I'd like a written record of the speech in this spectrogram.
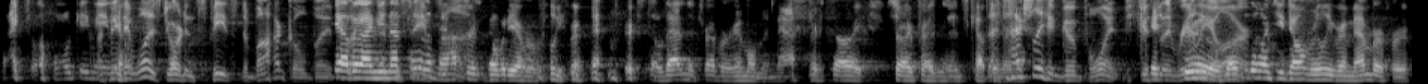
I don't. Okay, I maybe. mean, it was Jordan Spieth's debacle, but yeah, but I mean, that's the one of the Masters nobody ever really remembers, though. That and the Trevor Immelman Masters. Sorry, sorry, President's Cup. that's actually a good point because It's they really. Those are. are the ones you don't really remember for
